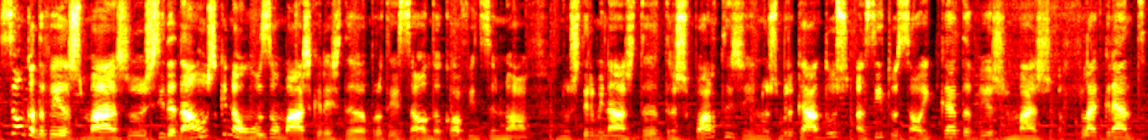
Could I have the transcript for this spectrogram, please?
São cada vez mais os cidadãos que não usam máscaras de proteção da Covid-19. Nos terminais de transportes e nos mercados, a situação é cada vez mais flagrante.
